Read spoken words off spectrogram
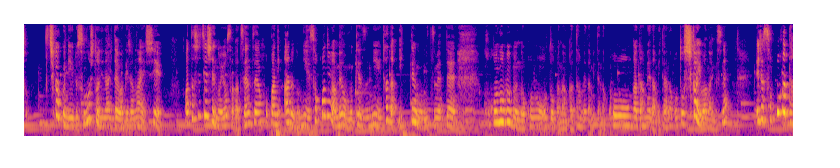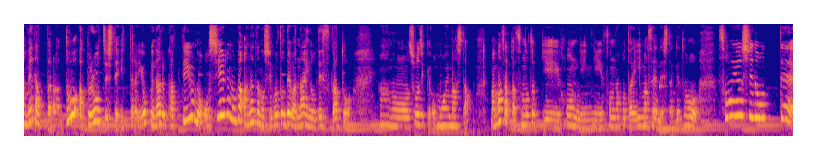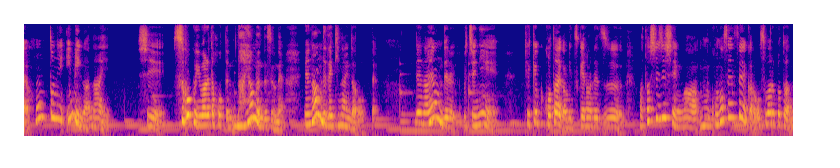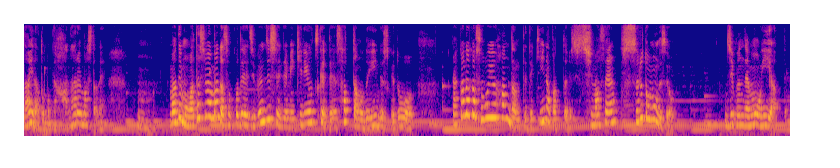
近くにいるその人になりたいわけじゃないし私自身の良さが全然他にあるのにそこには目を向けずにただ一点を見つめてここの部分のこの音がなんかダメだみたいな高音がダメだみたいなことしか言わないんですね。えじゃあそこがダメだったらどうアプローチしていったら良くなるかっていうのを教えるのがあなたの仕事ではないのですかとあの正直思いました、まあ、まさかその時本人にそんなことは言いませんでしたけどそういう指導って本当に意味がないしすごく言われた方って悩むんですよね。えなんでできないんだろうって。で悩んでるうちに結局答えが見つけられず私自身は、うん、この先生から教わることはないなと思って離れましたね、うん、まあでも私はまだそこで自分自身で見切りをつけて去ったのでいいんですけどなかなかそういう判断ってできなかったりしません？すると思うんですよ。自分でもういいやって。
